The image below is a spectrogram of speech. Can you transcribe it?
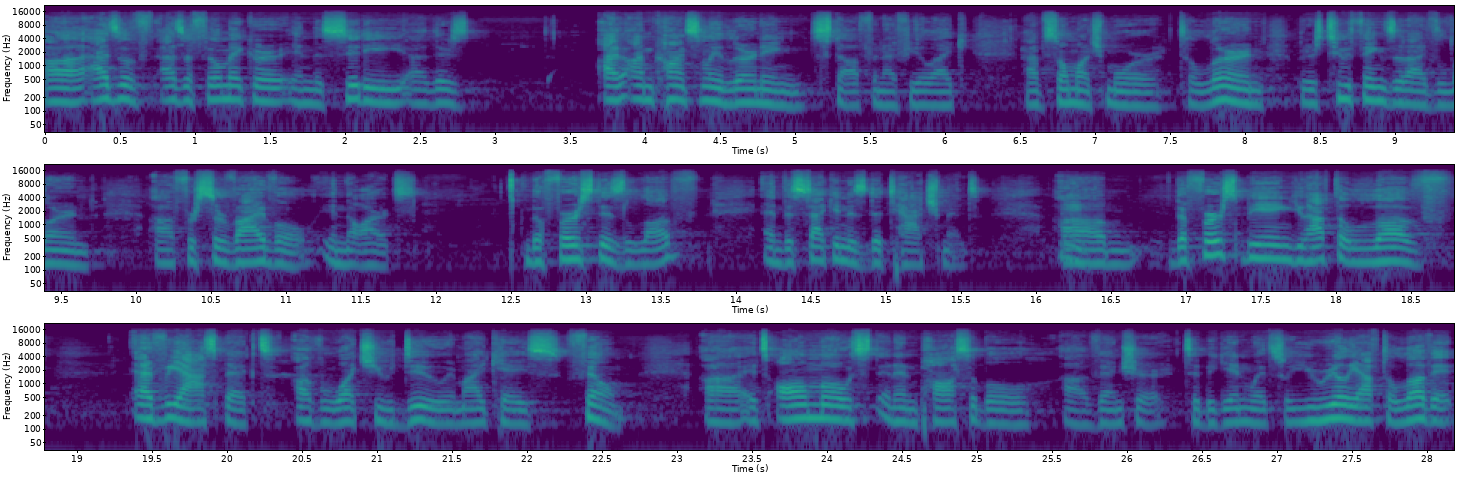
Uh, as, of, as a filmmaker in the city, uh, there's, I, I'm constantly learning stuff, and I feel like I have so much more to learn. But there's two things that I've learned uh, for survival in the arts. The first is love, and the second is detachment. Um, the first being you have to love every aspect of what you do, in my case, film. Uh, it's almost an impossible uh, venture to begin with, so you really have to love it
